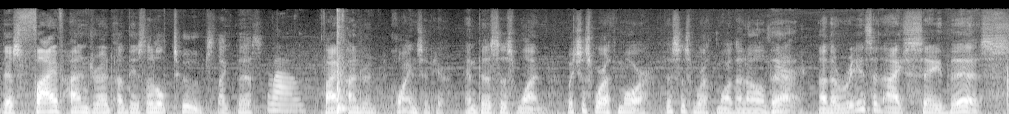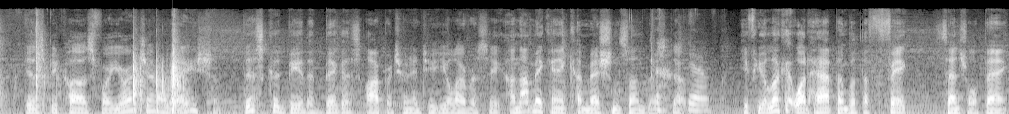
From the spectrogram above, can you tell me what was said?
There's 500 of these little tubes like this. Wow. 500 coins in here. And this is one, which is worth more. This is worth more than all that. Yeah. Now, the reason I say this is because for your generation, this could be the biggest opportunity you'll ever see. I'm not making any commissions on this stuff. Yeah. If you look at what happened with the fake central bank,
